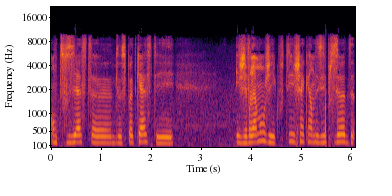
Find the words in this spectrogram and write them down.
enthousiaste euh, de ce podcast et, et j'ai vraiment j'ai écouté chacun des épisodes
